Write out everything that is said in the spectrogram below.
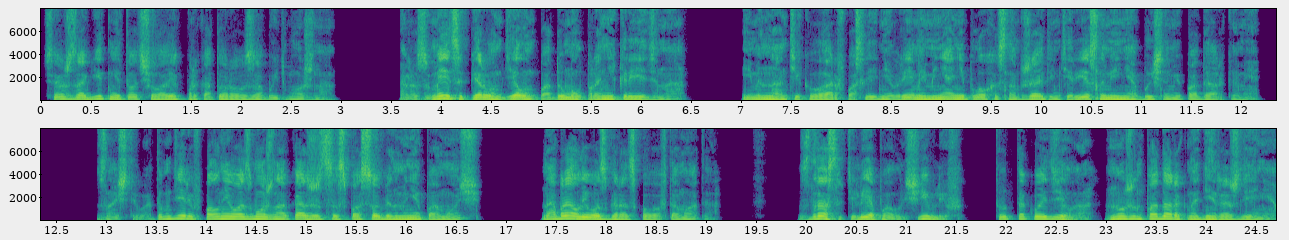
Все же Загид не тот человек, про которого забыть можно. Разумеется, первым делом подумал про Некредина. Именно антиквар в последнее время меня неплохо снабжает интересными и необычными подарками. Значит, и в этом деле вполне возможно окажется способен мне помочь. Набрал его с городского автомата. «Здравствуйте, Илья Павлович, Ивлев. Тут такое дело. Нужен подарок на день рождения».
